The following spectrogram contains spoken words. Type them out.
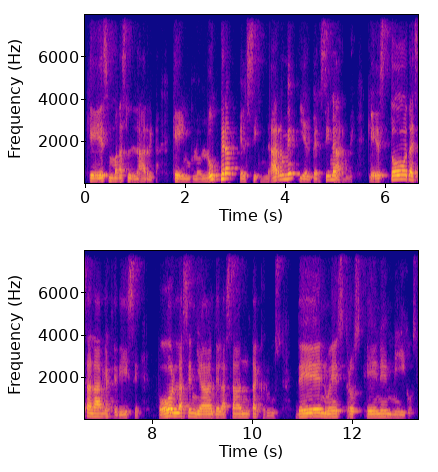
que es más larga, que involucra el signarme y el persinarme que es toda esta larga que dice, por la señal de la Santa Cruz de nuestros enemigos.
